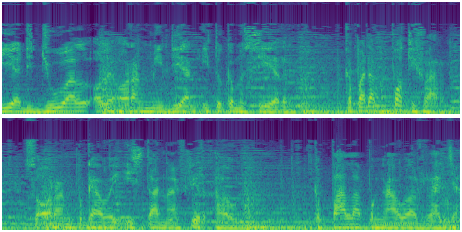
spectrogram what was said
ia dijual oleh orang Midian itu ke Mesir kepada Potifar, seorang pegawai istana Fir'aun, kepala pengawal raja.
